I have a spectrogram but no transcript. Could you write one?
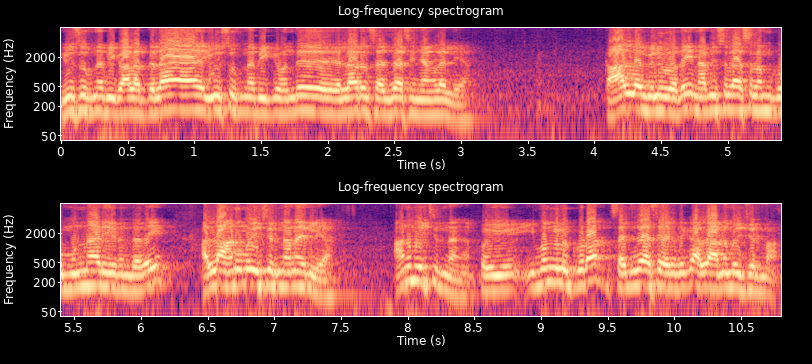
யூசுப் நபி காலத்துல யூசுப் நபிக்கு வந்து எல்லாரும் சஜிதா செஞ்சாங்களா இல்லையா? காலில் விழுவதை நபிசுல்லாசலமுக்கு முன்னாடி இருந்ததை அல்ல அனுமதிச்சிருந்தானா இல்லையா? அனுமதிச்சிருந்தாங்க. இப்போ இவங்களுக்கு கூட சஜிதா செய்யறதுக்கு அல்ல அனுமதிச்சிருந்தான்.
